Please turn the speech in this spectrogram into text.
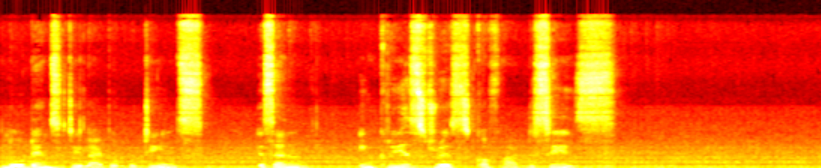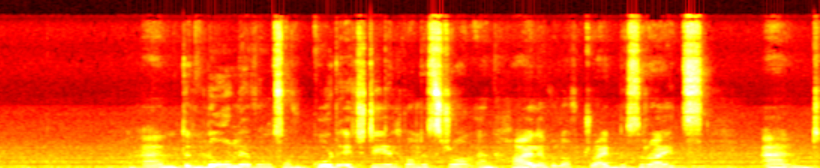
low density lipoproteins, is an increased risk of heart disease and the low levels of good HDL cholesterol and high level of triglycerides and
